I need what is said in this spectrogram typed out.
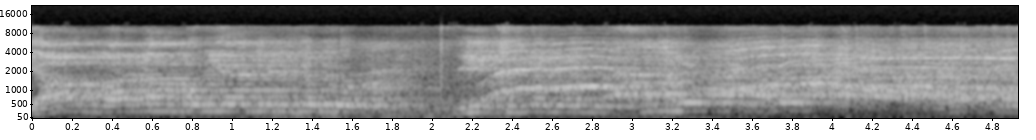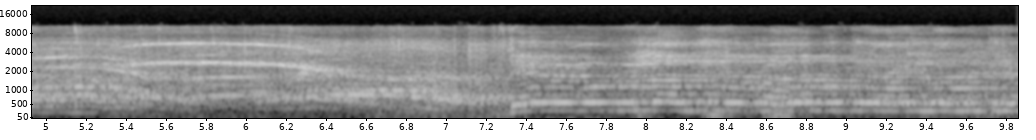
ಯಾವ ಮಾನ ಮರ್ಯಾದೆ ಇಟ್ಕೊಂಡು ಈ ಜಿಲ್ಲೆಯಲ್ಲಿ ಮಾಡಿದ್ರು. ದೇವೇಗೌಡರು ಇಲ್ಲ ಅಂತಿದ್ರೆ, ಪ್ರಧಾನಮಂತ್ರಿ ಆಗಿಲ್ಲ ಅಂದಿದ್ರೆ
